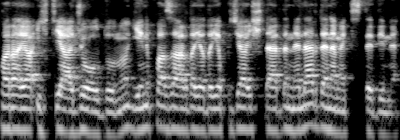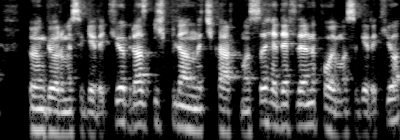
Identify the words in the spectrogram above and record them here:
paraya ihtiyacı olduğunu, yeni pazarda ya da yapacağı işlerde neler denemek istediğini öngörmesi gerekiyor. Biraz iş planını çıkartması, hedeflerini koyması gerekiyor.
